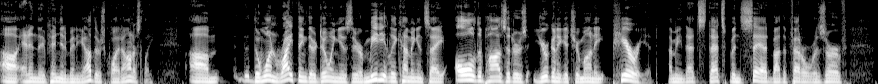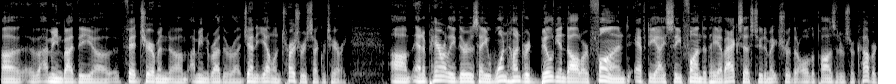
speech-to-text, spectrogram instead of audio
uh, and in the opinion of many others, quite honestly, um, the, the one right thing they're doing is they're immediately coming and say all depositors, you're going to get your money. Period. I mean that's that's been said by the Federal Reserve. Uh, I mean by the uh, Fed chairman. Um, I mean rather uh, Janet Yellen, Treasury Secretary. Um, and apparently, there is a $100 billion fund, FDIC fund, that they have access to to make sure that all depositors are covered.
